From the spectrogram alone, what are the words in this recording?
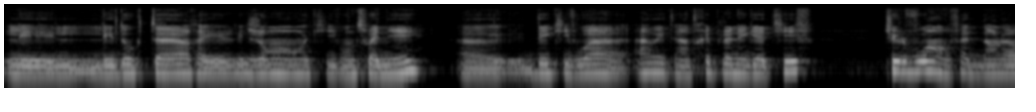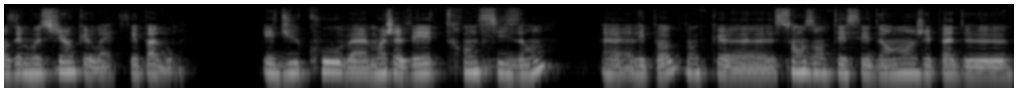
les, les, docteurs et les gens qui vont te soigner. dès qu'ils voient ah oui, tu un triple négatif, tu le vois en fait dans leurs émotions que ouais, c'est pas bon. Et du coup, bah, moi j'avais 36 ans euh, à l'époque, donc euh, sans antécédents, j'ai pas de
